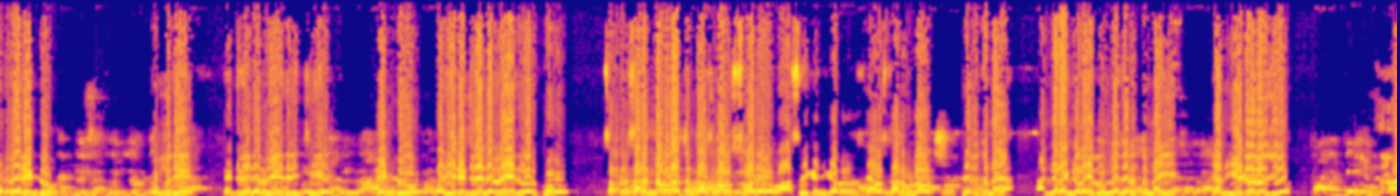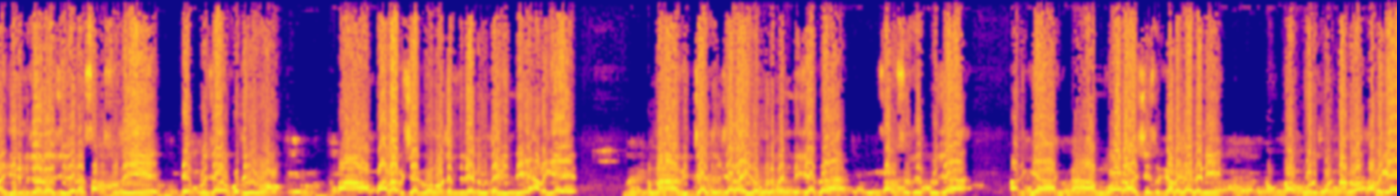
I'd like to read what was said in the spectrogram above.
ఇరవై రెండు తొమ్మిది రెండు వేల ఇరవై ఐదు నుంచి రెండు పది రెండు వేల ఇరవై ఐదు వరకు సవర శరన్నవరాత్రుల దసరోత్సవాలు వాసవి కన్యకాపురం దేవస్థానంలో జరుగుతున్నాయి. అంగరంగ వైభవంగా జరుగుతున్నాయి. ఇవాళ ఏడో రోజు ఎనిమిదో రోజు ఇవాళ సరస్వతి దేవ పూజ. ఉదయం ఆ పాలాభిషేకం నూట ఎనిమిది లీటర్లు తగ్గింది అలాగే మన విద్యార్థుల చేత ఐదు వందల మంది చేత సరస్వతి పూజ అందుకే అమ్మవారు అమ్మవారి ఆశీస్సు కలగాలని కోరుకుంటున్నాను. అలాగే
